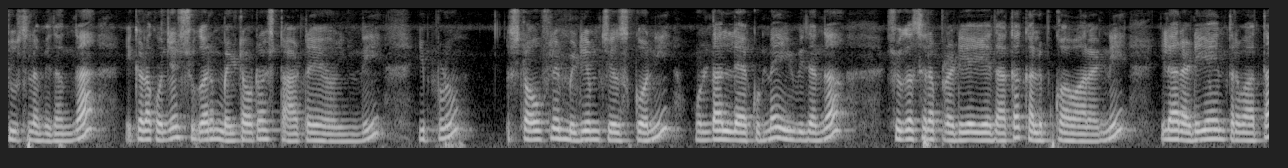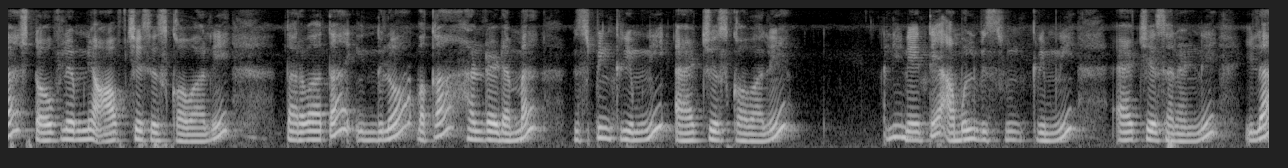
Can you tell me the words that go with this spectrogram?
చూసిన విధంగా ఇక్కడ కొంచెం షుగర్ మెల్ట్ అవటం స్టార్ట్ అయింది. ఇప్పుడు స్టవ్ ఫ్లేమ్ మీడియం చేసుకొని ఉండాలి లేకుండా ఈ విధంగా షుగర్ సిరప్ రెడీ అయ్యేదాకా కలుపుకోవాలండి. ఇలా రెడీ అయిన తర్వాత స్టవ్ ఫ్లేమ్ని ఆఫ్ చేసేసుకోవాలి. తర్వాత ఇందులో ఒక హండ్రెడ్ ఎంఎల్ విస్పింగ్ క్రీమ్ని యాడ్ చేసుకోవాలి. నేనైతే అమూల్ విస్పింగ్ క్రీమ్ని యాడ్ చేశానండి. ఇలా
